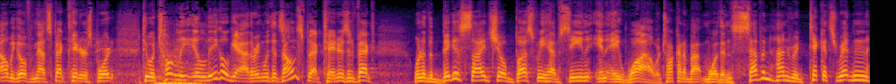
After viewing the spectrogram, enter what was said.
Now we go from that spectator sport to a totally illegal gathering with its own spectators. In fact, one of the biggest sideshow busts we have seen in a while. We're talking about more than 700 tickets written,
